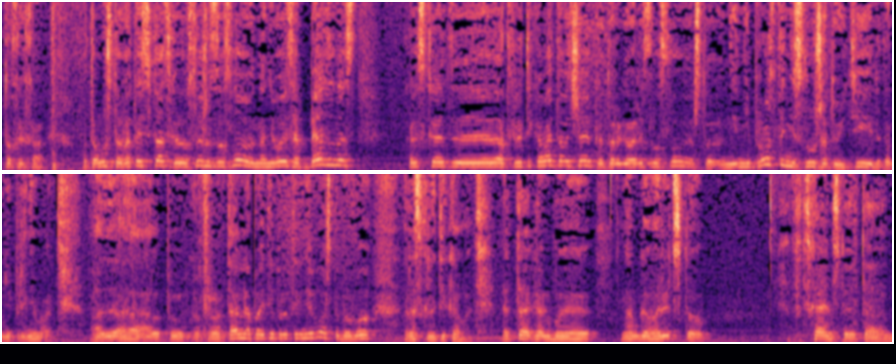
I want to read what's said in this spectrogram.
тухеха. Потому что в этой ситуации, когда он слышит злословие, на него есть обязанность как сказать, э, откритиковать того человека, который говорит злословие, что не, не просто не слушать, уйти или там не принимать, а, а фронтально пойти против него, чтобы его раскритиковать. Это как бы нам говорит, что Фицхайм, что это,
